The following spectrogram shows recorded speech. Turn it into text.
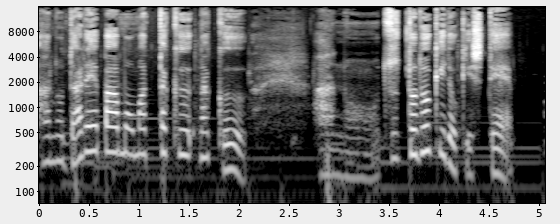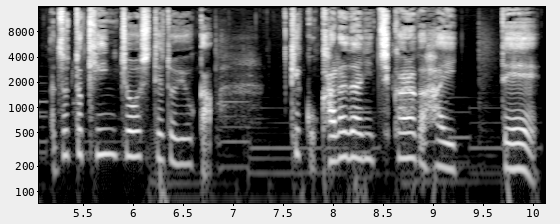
あの、誰場も全くなく、あの、ずっとドキドキして、ずっと緊張してというか、結構体に力が入って、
